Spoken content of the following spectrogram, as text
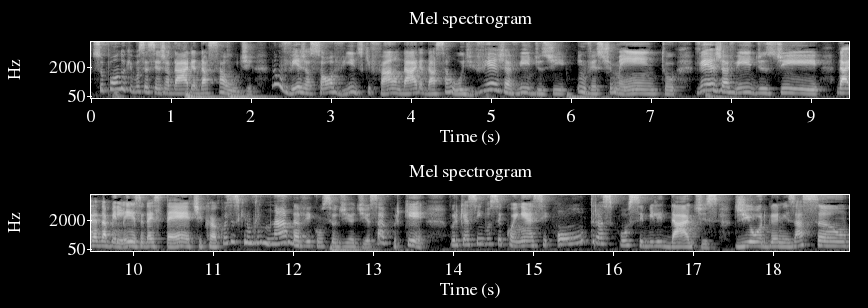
Supondo que você seja da área da saúde, não veja só vídeos que falam da área da saúde. Veja vídeos de investimento, veja vídeos de da área da beleza, da estética, coisas que não tem nada a ver com o seu dia a dia. Sabe por quê? Porque assim você conhece outras possibilidades de organização,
